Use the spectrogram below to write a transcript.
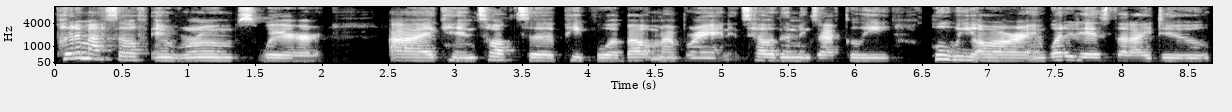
putting myself in rooms where I can talk to people about my brand and tell them exactly who we are and what it is that I do.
